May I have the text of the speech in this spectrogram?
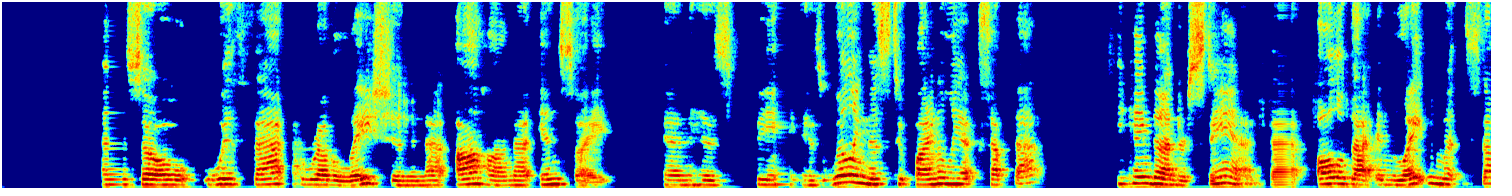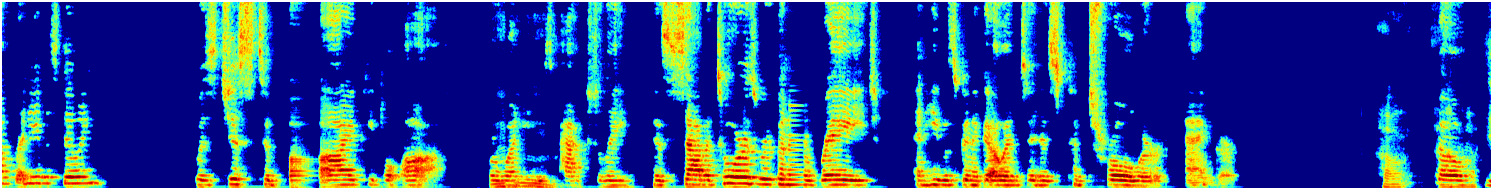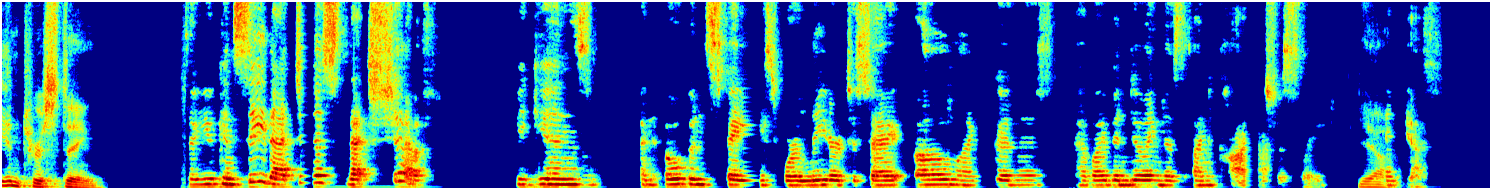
And so with that revelation and that aha and that insight and his being, his willingness to finally accept that, he came to understand that all of that enlightenment stuff that he was doing was just to buy people off for mm-hmm. when he was actually, his saboteurs were going to rage and he was going to go into his controller anger. How so interesting. So you can see that just that shift begins an open space for a leader to say, Oh my goodness, have I been doing this unconsciously? Yeah. And yes.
